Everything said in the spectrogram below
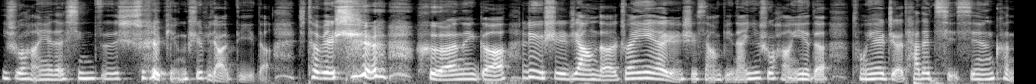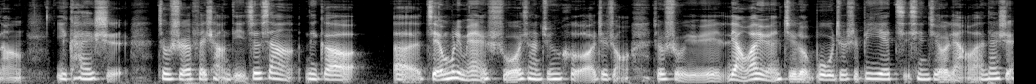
艺术行业的薪资水平是比较低的，特别是 和那个律师这样的专业人士相比，那艺术行业的从业者他的起薪可能一开始就是非常低，就像那个呃节目里面也说，像君和这种就属于两万元俱乐部，就是毕业起薪就有两万，但是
